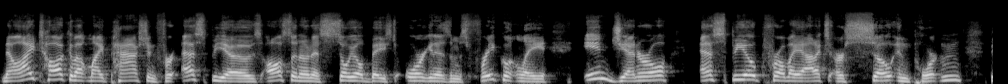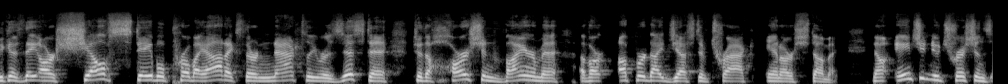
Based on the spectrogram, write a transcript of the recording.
Now, I talk about my passion for SBOs, also known as soil based organisms, frequently in general SBO probiotics are so important because they are shelf stable probiotics. They're naturally resistant to the harsh environment of our upper digestive tract and our stomach. Now, Ancient Nutrition's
